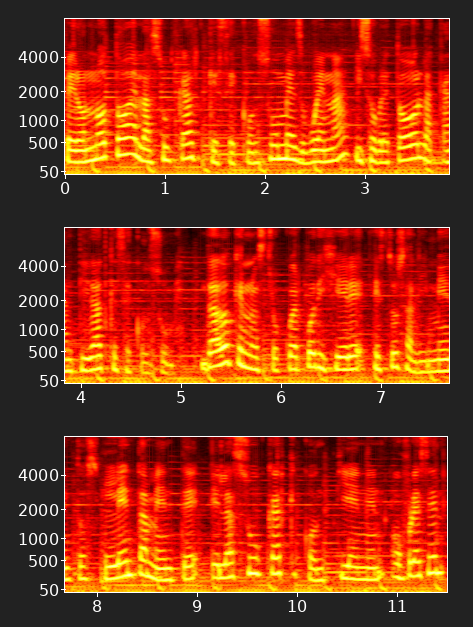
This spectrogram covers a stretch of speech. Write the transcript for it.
pero no todo el azúcar que se consume es buena y sobre todo la cantidad que se consume. Dado que nuestro cuerpo digiere estos alimentos lentamente, el azúcar que contienen ofrecen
